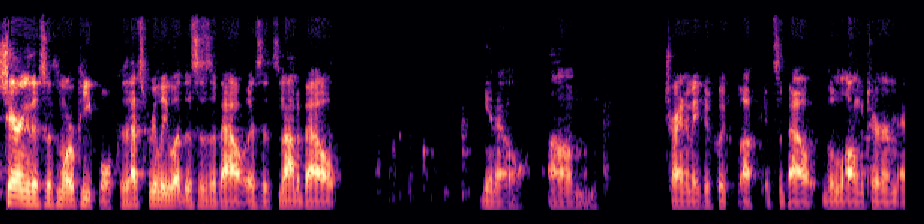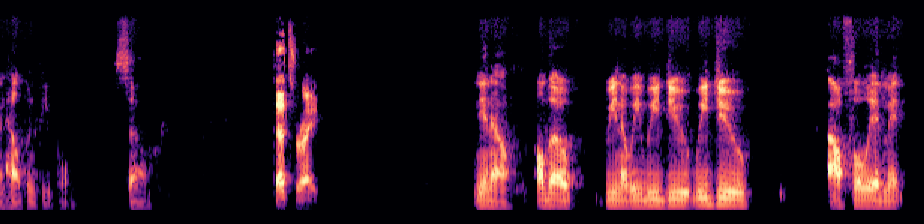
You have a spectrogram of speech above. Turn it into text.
sharing this with more people because that's really what this is about is it's not about you know um trying to make a quick buck it's about the long term and helping people so That's right. you know although you know we we do we do i'll fully admit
